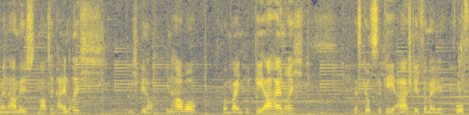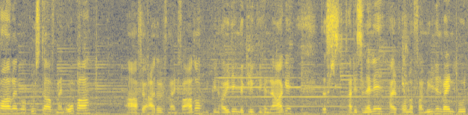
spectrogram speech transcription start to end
Mein Name ist Martin Heinrich. Ich bin auch Inhaber vom Weingut GA Heinrich. Das Kürzel GA steht für meine Vorfahren, Gustav, mein Opa, A für Adolf, mein Vater. Ich bin heute in der glücklichen Lage, das traditionelle Heilbronner Familienweingut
